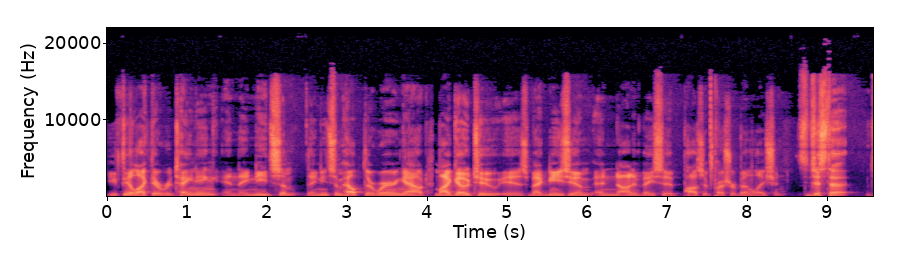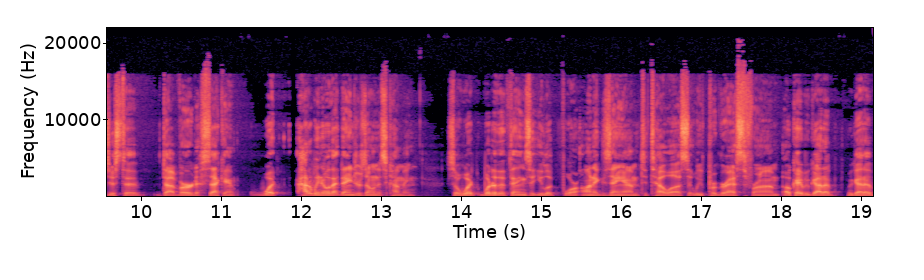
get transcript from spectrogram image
you feel like they're retaining and they need some they need some help they're wearing out my go-to is magnesium and non-invasive positive pressure ventilation So just to just to divert a second, what how do we know that danger zone is coming? So what what are the things that you look for on exam to tell us that we've progressed from okay, we've got a we got a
